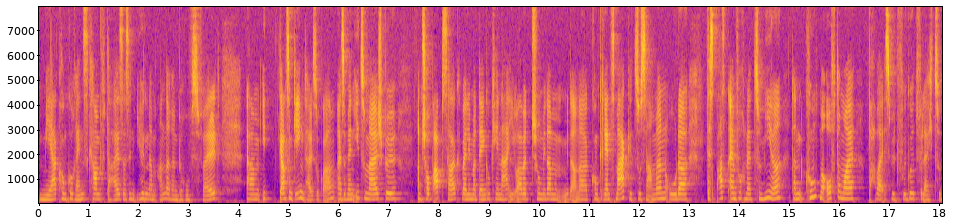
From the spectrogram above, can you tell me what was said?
mehr Konkurrenzkampf da ist als in irgendeinem anderen Berufsfeld. Ähm, ich, ganz im Gegenteil sogar. Also wenn ich zum Beispiel einen Job absage, weil ich mir denke, okay, nein, ich arbeite schon mit, einem, mit einer Konkurrenzmarke zusammen oder das passt einfach nicht zu mir, dann kommt man oft einmal, aber es wird voll gut vielleicht zu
